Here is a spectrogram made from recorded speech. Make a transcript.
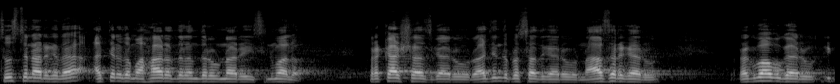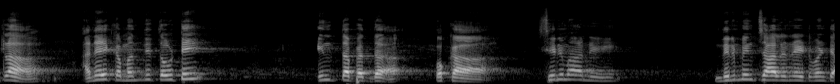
చూస్తున్నారు కదా అతిరథ మహారథులందరూ ఉన్నారు ఈ సినిమాలో. ప్రకాష్ రాజ్ గారు రాజేంద్ర ప్రసాద్ గారు నాజర్ గారు రఘుబాబు గారు ఇట్లా అనేక మందితోటి ఇంత పెద్ద ఒక సినిమాని నిర్మించాలనేటువంటి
